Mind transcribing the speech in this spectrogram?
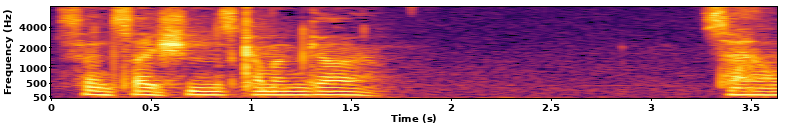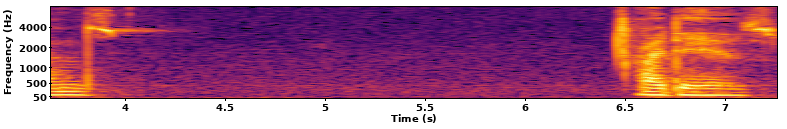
Sensations come and go. Sounds. Ideas.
